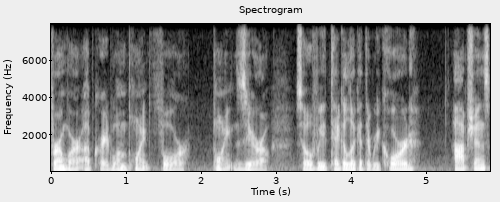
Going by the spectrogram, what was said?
firmware upgrade 1.4.0. So if we take a look at the record options,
